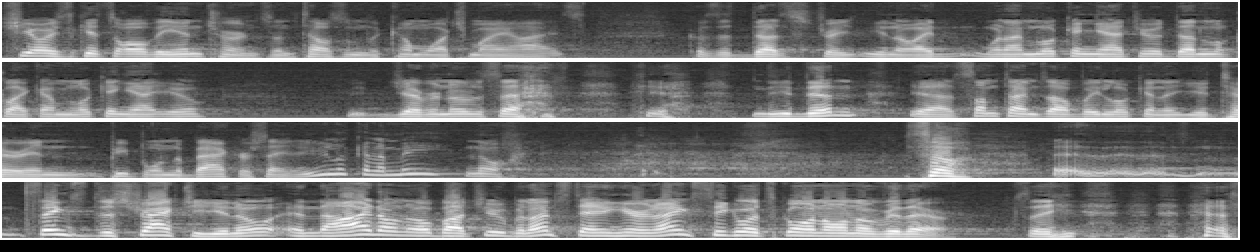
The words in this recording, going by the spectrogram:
she always gets all the interns and tells them to come watch my eyes. Because it does straight, you know, I, when I'm looking at you, it doesn't look like I'm looking at you. Did you ever notice that? yeah. You didn't? Yeah, sometimes I'll be looking at you, Terry, and people in the back are saying, Are you looking at me? No. so, uh, things distract you, you know. And now I don't know about you, but I'm standing here and I can see what's going on over there. See? and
